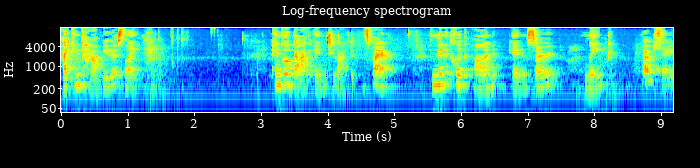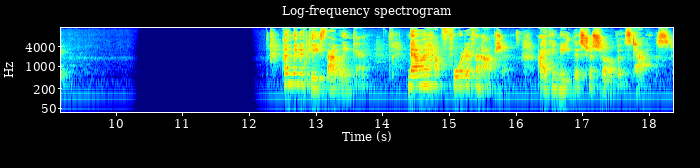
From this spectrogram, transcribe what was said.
I can copy this link and go back into ActivInspire. I'm going to click on Insert Link Website. I'm going to paste that link in. Now I have four different options. I can make this just show up as text.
